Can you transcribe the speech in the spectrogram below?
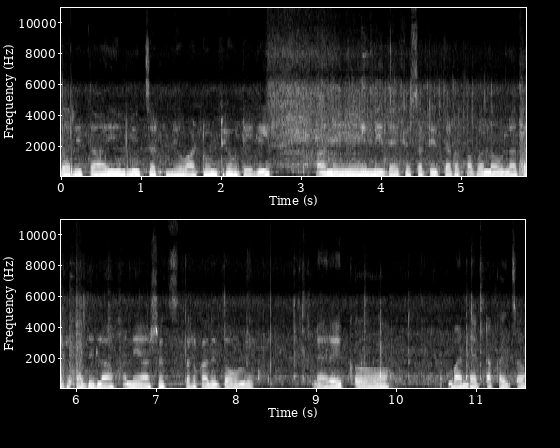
तर इथं मी चटणी वाटून ठेवलेली. आणि मी त्याच्यासाठी तडका बनवला तडका दिला आणि असाच तडका देतो मी डायरेक्ट भांड्यात टाकायचं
